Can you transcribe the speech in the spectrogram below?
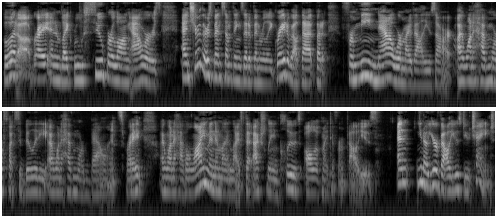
butt off, right? And like super long hours. And sure, there's been some things that have been really great about that, but for me now where my values are i want to have more flexibility i want to have more balance right i want to have alignment in my life that actually includes all of my different values and, you know, your values do change,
